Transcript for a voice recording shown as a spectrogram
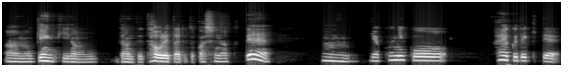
あの、元気なんなんて倒れたりとかしなくて、うん。逆にこう、早くできて、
